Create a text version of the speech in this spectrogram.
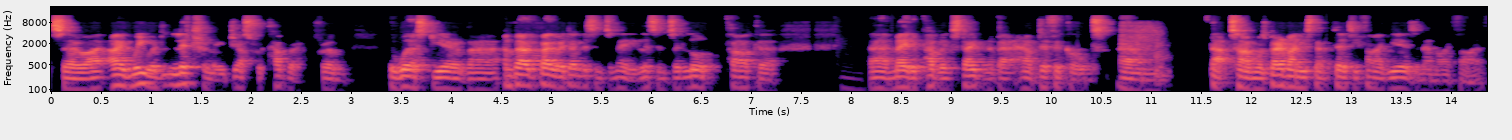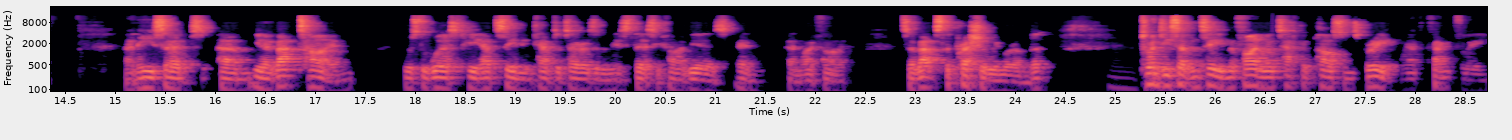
So I, I, we were literally just recovering from the worst year of our. And by, by the way, don't listen to me. Listen to Lord Parker. Uh, made a public statement about how difficult um, that time was. Bear in mind, he spent 35 years in MI5. And he said, um, you know, that time was the worst he had seen in counterterrorism in his 35 years in MI5. So that's the pressure we were under. 2017, the final attack at Parsons Green, where thankfully,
